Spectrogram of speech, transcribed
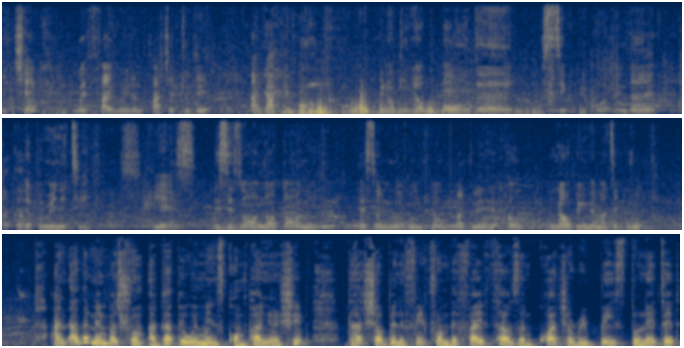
a check worth 5 million kwacha to the Agape group, you know, to help all the sick people in the, in the community. Yes, this is all, not the only person we're going to help, but we're, help, we're helping them as a group. And other members from Agape Women's Companionship that shall benefit from the 5,000 kwacha rebase donated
